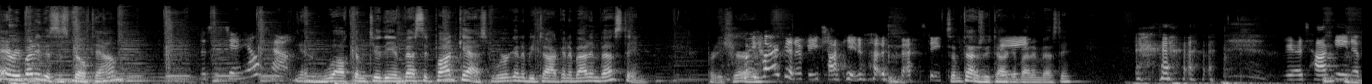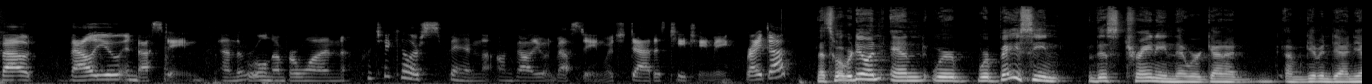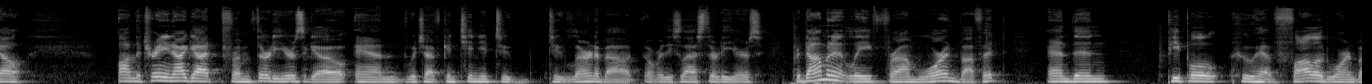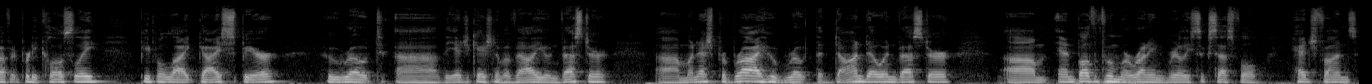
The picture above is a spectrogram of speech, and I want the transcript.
Hey, everybody, this is Phil Town. This is Danielle Town. And welcome to the Invested Podcast. We're going to be talking about investing. Pretty sure. We are going to be talking about investing. Sometimes we talk we, about investing. we are talking about value investing and the rule number one particular spin on value investing, which Dad is teaching me. Right, Dad? That's what we're doing. And we're we're basing this training that we're gonna I'm giving Danielle on the training I got from 30 years ago, and which I've continued to to learn about over these last 30 years, predominantly from Warren Buffett, and then people who have followed Warren Buffett pretty closely, people like Guy Spier, who wrote uh, The Education of a Value Investor, uh, Mohnish Pabrai, who wrote The Dhandho Investor, um, and both of whom are running really successful hedge funds.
